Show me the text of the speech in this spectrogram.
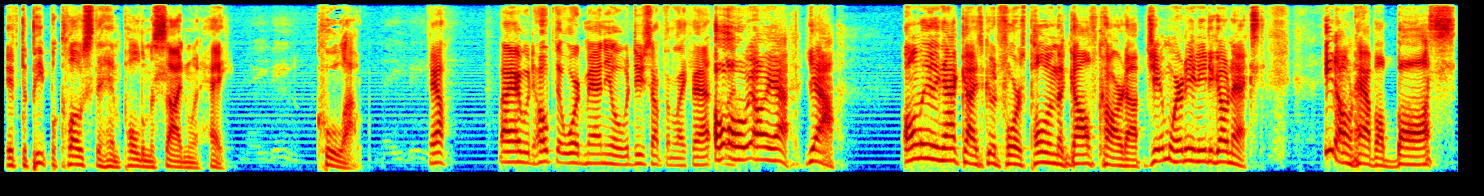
if the people close to him pulled him aside and went, "Hey, cool out." yeah. I would hope that Warde Manuel would do something like that. Oh, but- oh, oh, yeah, yeah. Only thing that guy's good for is pulling the golf cart up. Jim, where do you need to go next? He don't have a boss.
